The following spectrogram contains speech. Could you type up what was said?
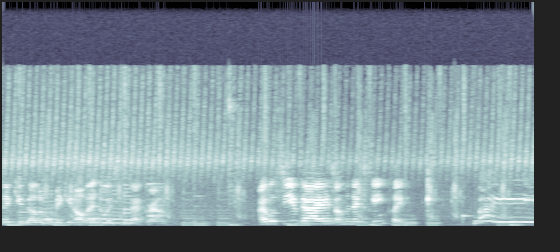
Thank you, Zelda, for making all that noise in the background. I will see you guys on the next gameplay. Bye!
